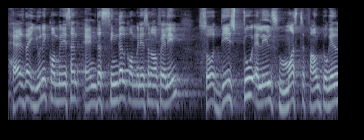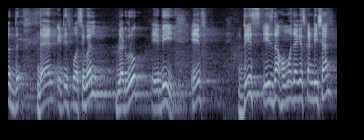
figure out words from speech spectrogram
has the unique combination and the single combination of allele. So these two alleles must found together. Then it is possible blood group AB. If this is the homozygous condition,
